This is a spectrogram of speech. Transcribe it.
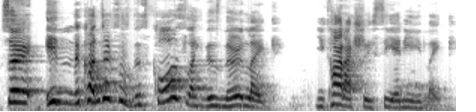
So in the context of this course, like there's no like, you can't actually see any like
